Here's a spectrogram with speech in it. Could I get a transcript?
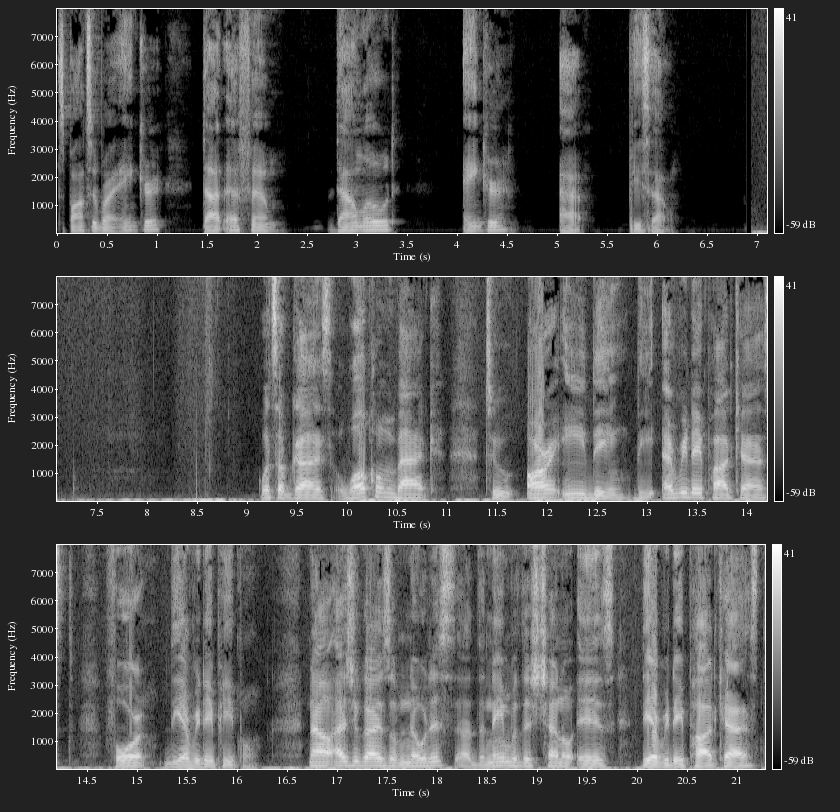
sponsored by Anchor.fm. Download Anchor app. Peace out. What's up, guys? Welcome back to RED, the Everyday Podcast for the Everyday People. Now, as you guys have noticed, uh, the name of this channel is the Everyday Podcast.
